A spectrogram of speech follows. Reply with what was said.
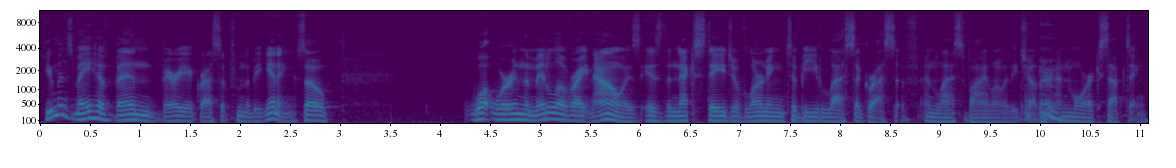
humans may have been very aggressive from the beginning. So what we're in the middle of right now is is the next stage of learning to be less aggressive and less violent with each other and more accepting.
